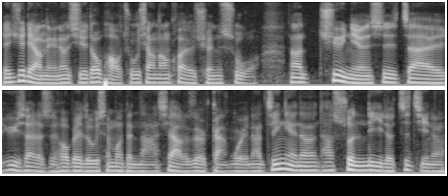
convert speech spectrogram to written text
连续两年呢其实都跑出相当快的圈数哦。那去年是在预赛的时候被 Lewis Hamilton 拿下了这个杆位，那今年呢他顺利的自己呢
